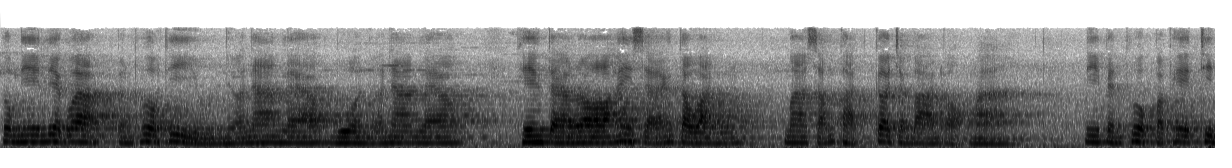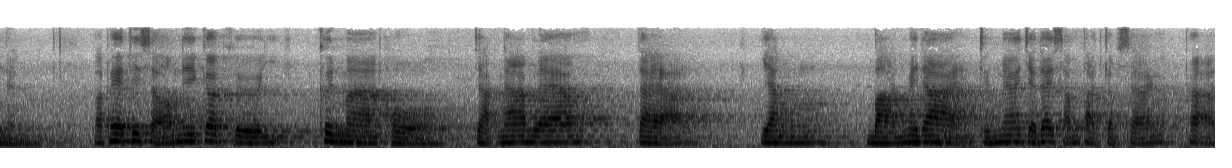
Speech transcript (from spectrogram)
พวกนี้เรียกว่าเป็นพวกที่อยู่เหนือน้ำแล้ว บัวเหนือน้ำแล้ว เพียงแต่รอให้แสงตะวันมาสัมผัสก็จะบานออกมา นี่เป็นพวกประเภทที่หนึ่ง ประเภทที่สองนี่ก็คือขึ้นมาโผล่จากน้ำแล้ว แต่ยังบานไม่ได้ ถึงแม้จะได้สัมผัสกับแสงพระอา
